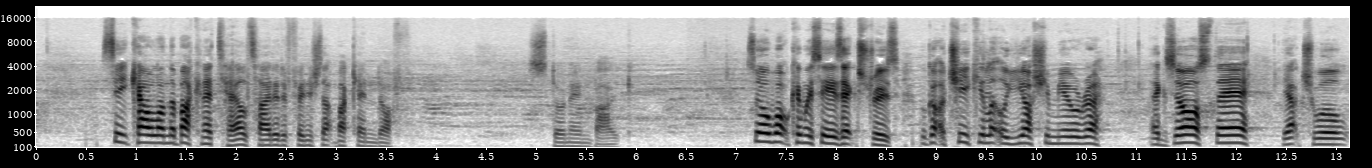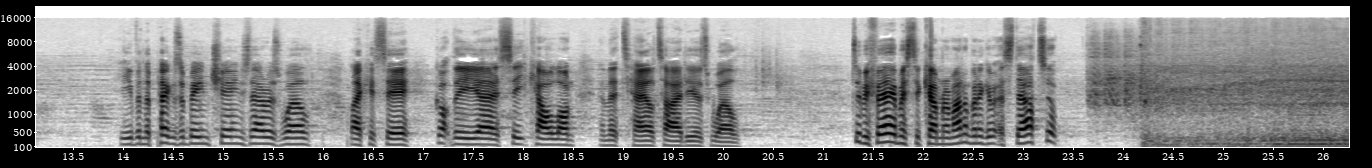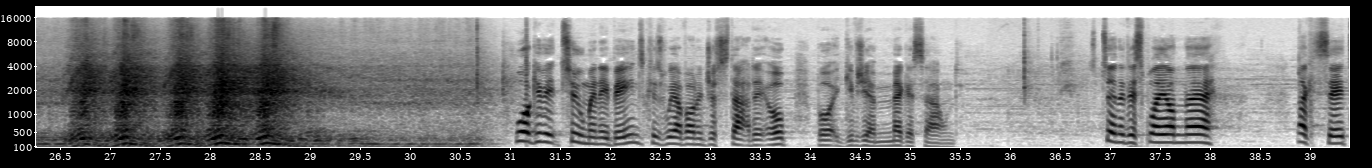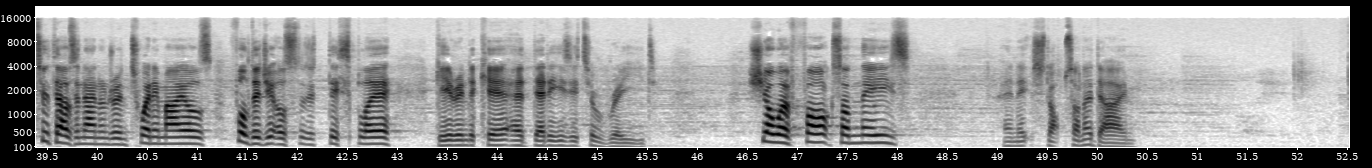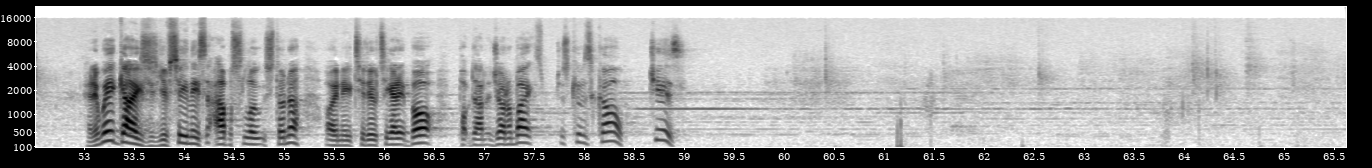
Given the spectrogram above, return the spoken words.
Seat cowl on the back and a tail tidy to finish that back end off. Stunning bike. So what can we see as extras? We've got a cheeky little Yoshimura exhaust there. The actual, even the pegs are being changed there as well. Like I say, got the uh, seat cowl on and the tail tidy as well. To be fair, Mr. Cameraman, I'm going to give it a start up. Won't give it too many beans because we have only just started it up, but it gives you a mega sound. Let's turn the display on there. Like I say, 2,920 miles, full digital display, gear indicator, dead easy to read. Showa forks on these, and it stops on a dime. Anyway, guys, if you've seen this absolute stunner. All you need to do to get it bought, pop down to Jordan Bikes, just give us a call. Cheers.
